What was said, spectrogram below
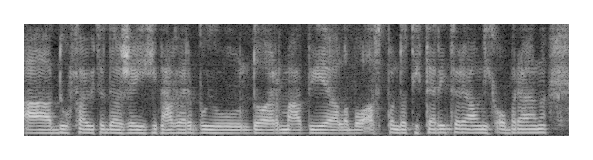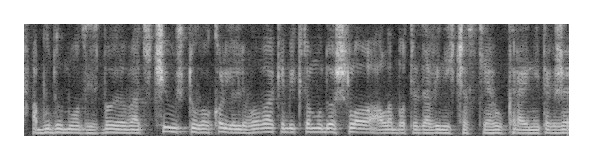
a dúfajú teda, že ich naverbujú do armády alebo aspoň do tých teritoriálnych obrán a budú môcť zbojovať či už tu v okolí Lvova, keby k tomu došlo, alebo teda v iných častiach Ukrajiny. Takže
